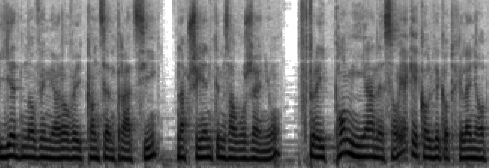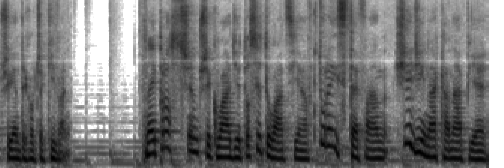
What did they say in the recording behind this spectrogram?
jednowymiarowej koncentracji na przyjętym założeniu, w której pomijane są jakiekolwiek odchylenia od przyjętych oczekiwań. W najprostszym przykładzie to sytuacja, w której Stefan siedzi na kanapie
